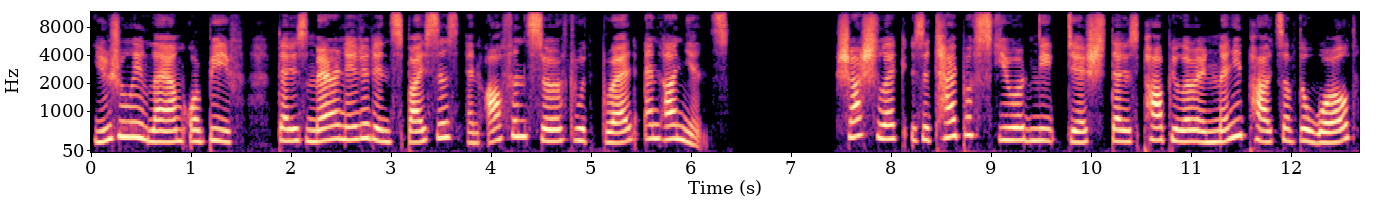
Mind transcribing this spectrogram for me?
usually lamb or beef, that is marinated in spices and often served with bread and onions. Shashlik is a type of skewered meat dish that is popular in many parts of the world,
